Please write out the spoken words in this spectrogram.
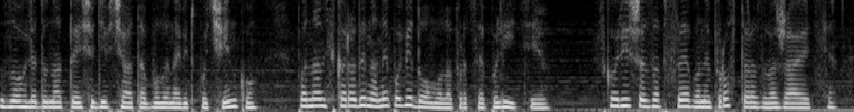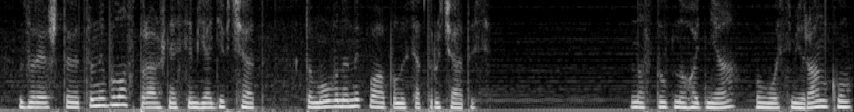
З огляду на те, що дівчата були на відпочинку, панамська родина не повідомила про це поліцію. Скоріше за все, вони просто розважаються. Зрештою, це не була справжня сім'я дівчат, тому вони не квапилися втручатись. Наступного дня, о восьмій ранку,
